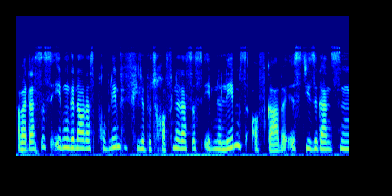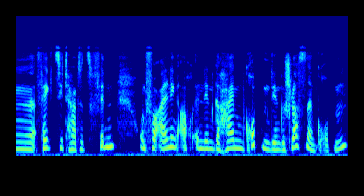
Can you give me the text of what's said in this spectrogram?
Aber das ist eben genau das Problem für viele Betroffene, dass es eben eine Lebensaufgabe ist, diese ganzen Fake-Zitate zu finden und vor allen Dingen auch in den geheimen Gruppen, den geschlossenen Gruppen,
